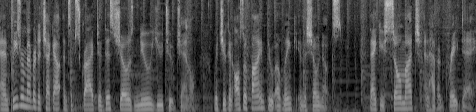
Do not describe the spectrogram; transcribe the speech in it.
And please remember to check out and subscribe to this show's new YouTube channel, which you can also find through a link in the show notes. Thank you so much and have a great day.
